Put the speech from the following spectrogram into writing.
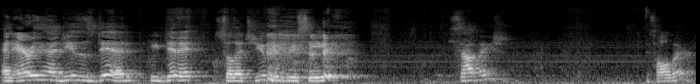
And everything that Jesus did, he did it so that you could receive salvation. It's all there.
